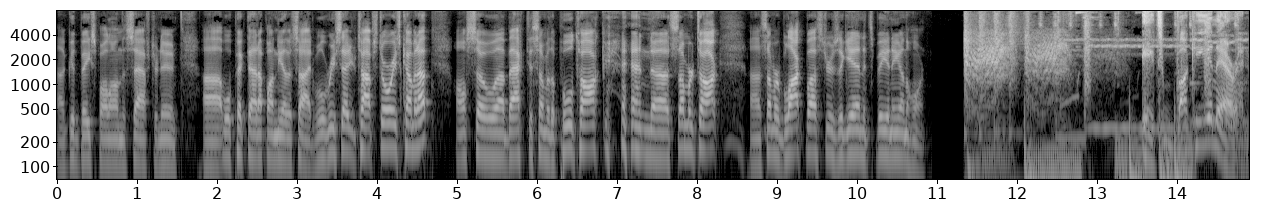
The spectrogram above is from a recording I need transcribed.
Uh, good baseball on this afternoon. Uh, we'll pick that up on the other side. We'll reset your top stories coming up. Also, uh, back to some of the pool talk and uh, summer talk. Uh, summer blockbusters again. It's B&E on the horn. It's Bucky and Erin.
